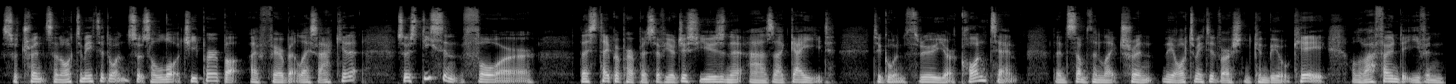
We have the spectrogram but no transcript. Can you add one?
So Trint's an automated one, so it's a lot cheaper, but a fair bit less accurate. So it's decent for this type of purpose, if you're just using it as a guide to going through your content, then something like Trint, the automated version, can be okay. Although I found it even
